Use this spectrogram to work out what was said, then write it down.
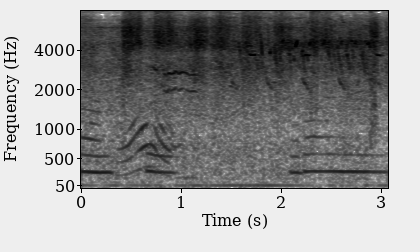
One, two, three.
